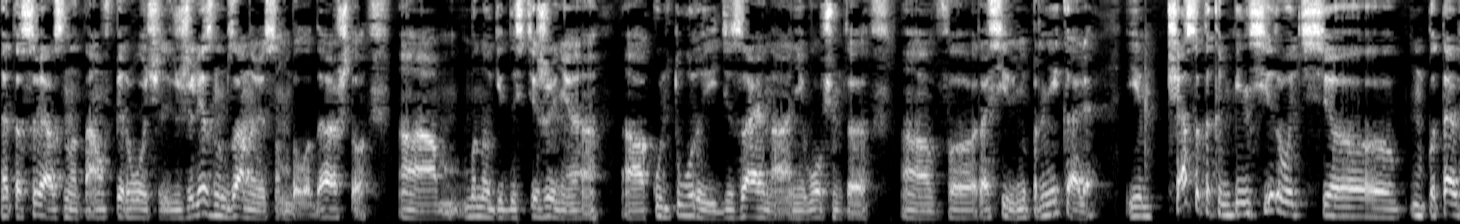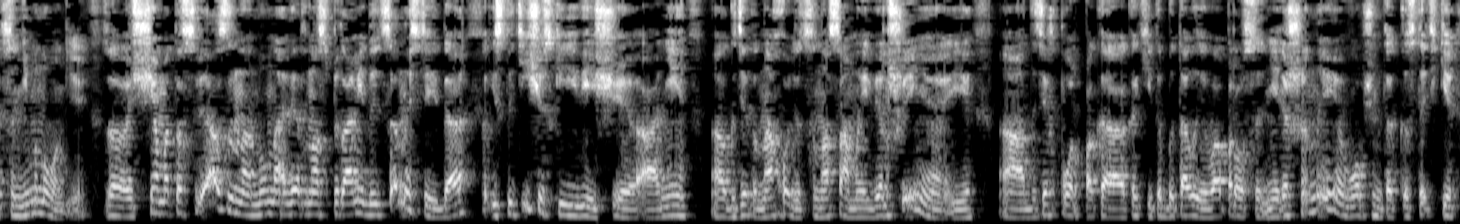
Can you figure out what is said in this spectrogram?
это связано там в первую очередь с железным занавесом было, да, что а, многие достижения а, культуры и дизайна, они, в общем-то, а, в Россию не проникали. И сейчас это компенсировать э, пытаются немногие. С чем это связано? Ну, наверное, с пирамидой ценностей, да. Эстетические вещи, они э, где-то находятся на самой вершине, и до тех пор, пока какие-то бытовые вопросы не решены, в общем-то, к эстетике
